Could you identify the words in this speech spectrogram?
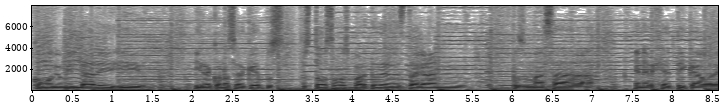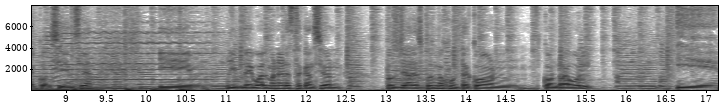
como de humildad y, y- reconocer que pues, pues todos somos parte de esta gran pues masa energética o de conciencia. Y, y de igual manera esta canción, pues ya después me junté con, con Raúl y,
